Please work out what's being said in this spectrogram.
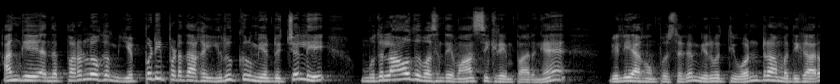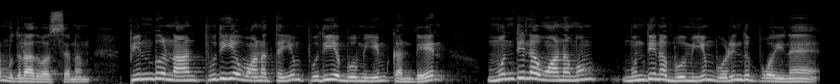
அங்கு அந்த பரலோகம் எப்படிப்பட்டதாக இருக்கும் என்று சொல்லி முதலாவது வசந்தை வாசிக்கிறேன் பாருங்க. வெளியாகும் புஸ்தகம் இருபத்தி ஒன்றாம் அதிகாரம் முதலாவது வசனம். பின்பு நான் புதிய வானத்தையும் புதிய பூமியும் கண்டேன். முந்தின வானமும் முந்தின பூமியும் ஒழிந்து போயின.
